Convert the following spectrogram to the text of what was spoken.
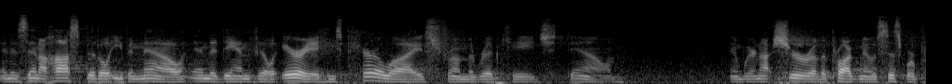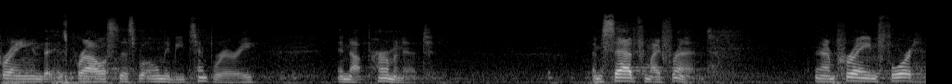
and is in a hospital even now in the Danville area. He's paralyzed from the rib cage down. And we're not sure of the prognosis. We're praying that his paralysis will only be temporary and not permanent. I'm sad for my friend, and I'm praying for him.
